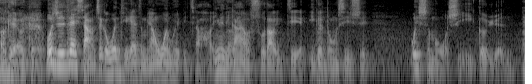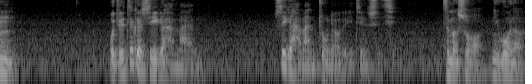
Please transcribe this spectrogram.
OK OK，我只是在想这个问题该怎么样问会比较好，因为你刚才有说到一件一个东西是，为什么我是一个人？嗯，我觉得这个是一个还蛮，是一个还蛮重要的一件事情。怎么说？你问啊？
